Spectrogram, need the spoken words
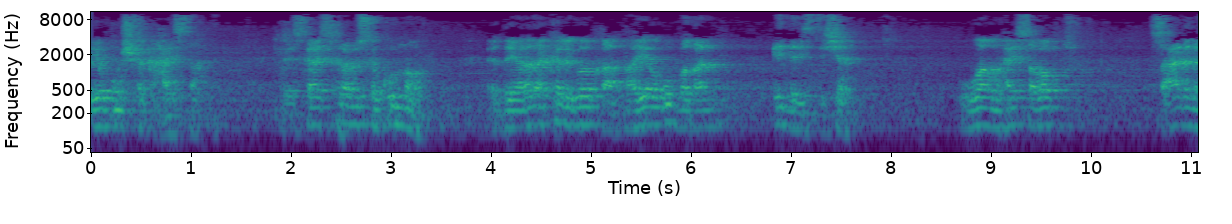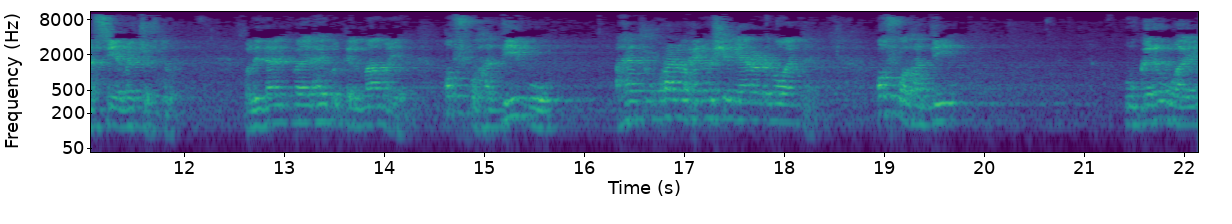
iyo bushka ka haysta. Ee skyscrabiska ku nool. Ee diyaaradaha keligood qaata ayaa ugu badan cidda isdisha. Waa maxay sababtu? Sacaada nafsiya ma jirto walidalik baa ilaahay ku tilmaamaya qofku haddii uu aayaadka qur'aan waxay noo sheegayaan oo dhama waa inta. Qofku haddii uu garan waayo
